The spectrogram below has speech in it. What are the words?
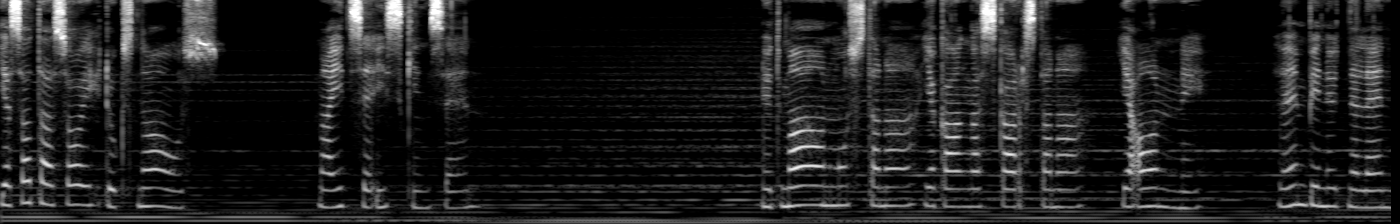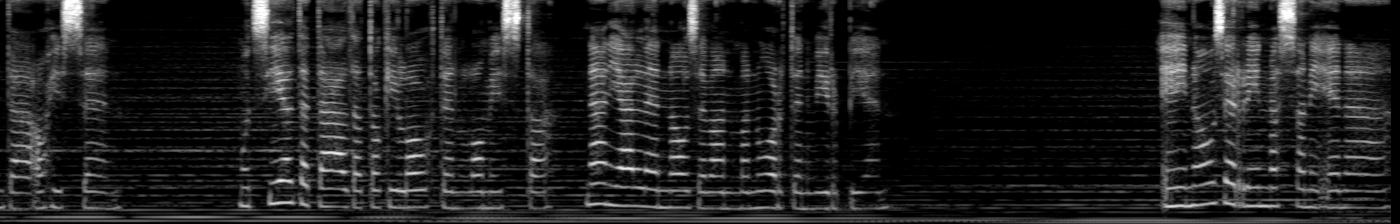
ja sota soihduks nous. Mä itse iskin sen. Nyt maa on mustana ja kangas karstana ja onni. Lempi nyt ne lentää ohi sen. Mut sieltä täältä toki louhten lomista näen jälleen nousevan mä nuorten virpien. Ei nouse rinnassani enää,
